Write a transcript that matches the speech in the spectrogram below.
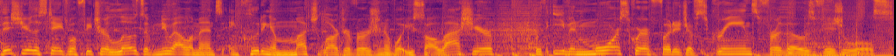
This year, the stage will feature loads of new elements, including a much larger version of what you saw last year, with even more square footage of screens for those visuals.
